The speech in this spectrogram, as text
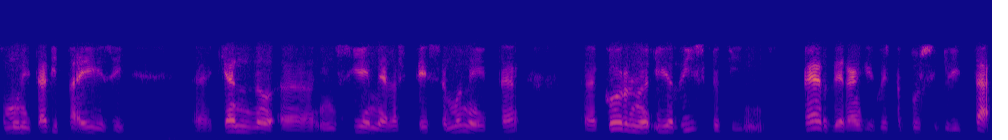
comunità di paesi eh, che hanno eh, insieme la stessa moneta eh, corrono il rischio di perdere anche questa possibilità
